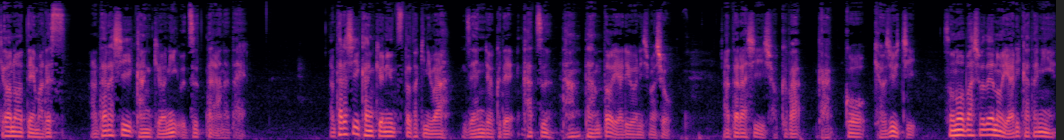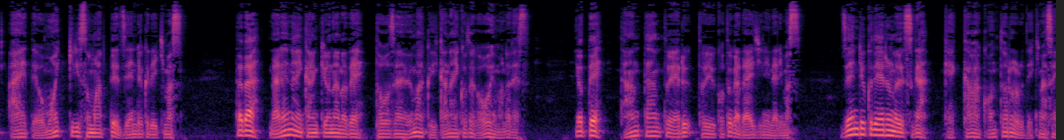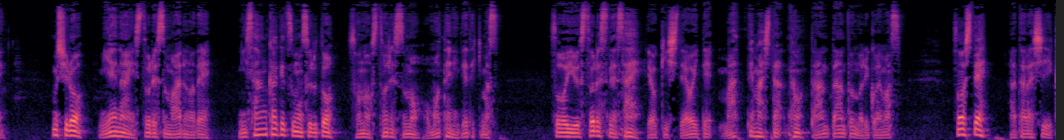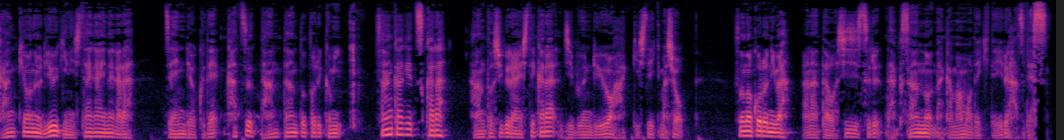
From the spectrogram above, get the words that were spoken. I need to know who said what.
Speaker 1: 今日のテーマです。新しい環境に移ったあなたへ。新しい環境に移った時には全力でかつ淡々とやるようにしましょう。新しい職場、学校、居住地、その場所でのやり方にあえて思いっきり染まって全力でいきます。ただ、慣れない環境なので当然うまくいかないことが多いものです。よって淡々とやるということが大事になります。全力でやるのですが、結果はコントロールできません。むしろ見えないストレスもあるので、2、3ヶ月もすると、そのストレスも表に出てきます。そういうストレスでさえ予期しておいて待ってましたと淡々と乗り越えます。そうして、新しい環境の流儀に従いながら、全力でかつ淡々と取り組み、3ヶ月から半年ぐらいしてから自分流を発揮していきましょう。その頃にはあなたを支持するたくさんの仲間もできているはずです。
